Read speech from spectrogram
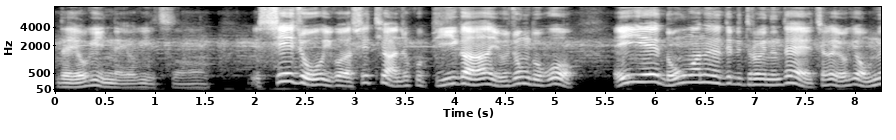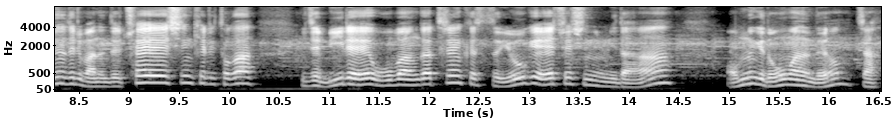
네, 여기 있네, 여기 있어. C조, 이거 C티어 안 좋고, B가 요 정도고, A에 너무 많은 애들이 들어있는데 제가 여기 없는 애들이 많은데 최신 캐릭터가 이제 미래 오반과 트랭크스 요게 최신입니다. 없는 게 너무 많은데요? 자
